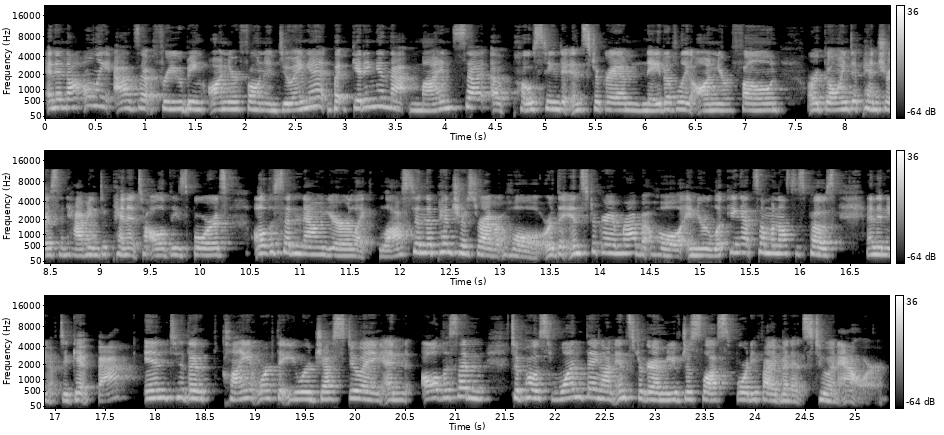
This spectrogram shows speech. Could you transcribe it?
And it not only adds up for you being on your phone and doing it, but getting in that mindset of posting to Instagram natively on your phone or going to Pinterest and having to pin it to all of these boards, all of a sudden now you're like lost in the Pinterest rabbit hole or the Instagram rabbit hole and you're looking at someone else's post and then you have to get back into the client work that you were just doing and all of a sudden to post one thing on Instagram you've just lost 45 minutes to an hour.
